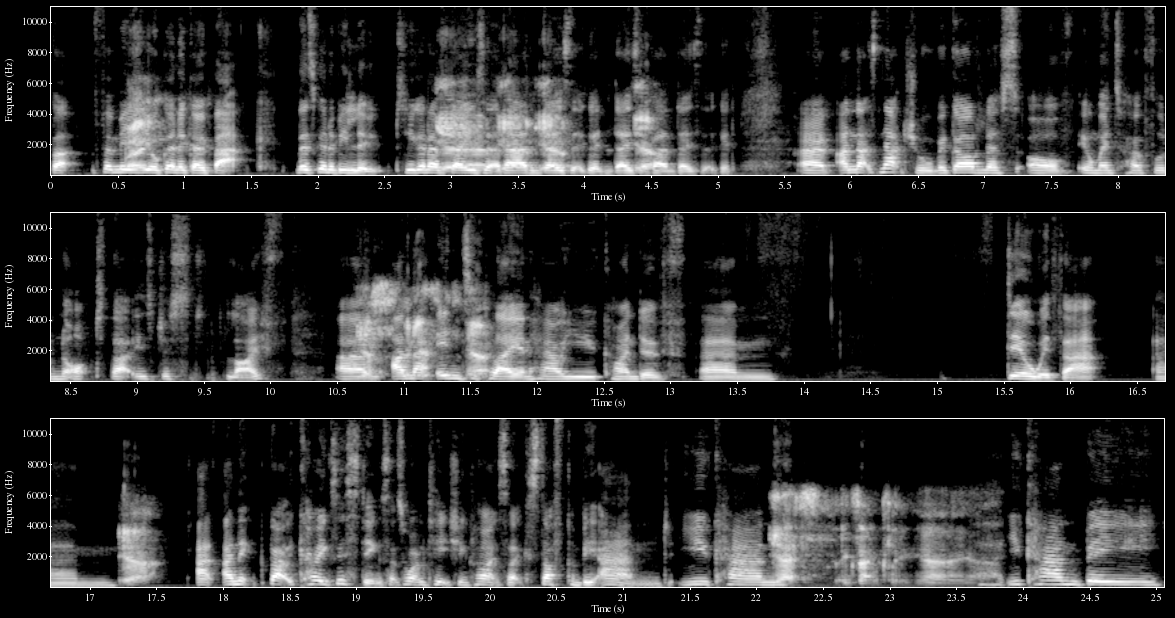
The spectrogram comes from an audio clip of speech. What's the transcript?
but for me, Right. you're going to go back. There's going to be loops. You're going to have Yeah, days that are yeah, bad and yeah. days that are good, and days that are bad and days that are good. Um, and that's natural, regardless of ill mental health or not. That is just life. Um, Yes, and that is, interplay and how you kind of um, deal with that. Um, Yeah. and, and it, about coexisting. So that's what I'm teaching clients. Like stuff can be and you can Yes, exactly. Yeah, yeah. you can be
